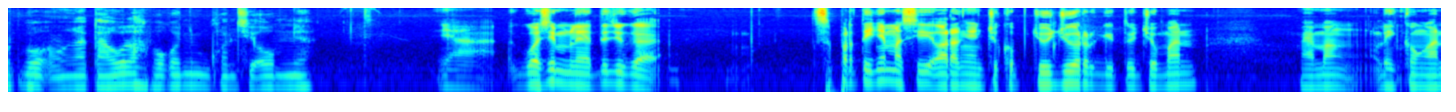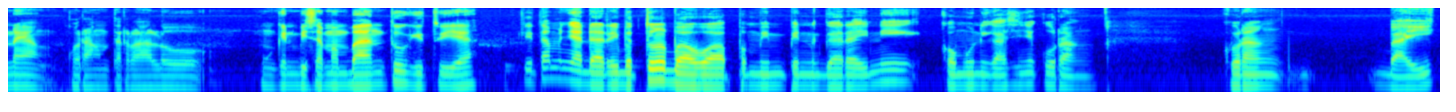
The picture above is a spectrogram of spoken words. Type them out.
gue nggak tahu lah pokoknya bukan si omnya Ya, gue sih melihatnya juga sepertinya masih orang yang cukup jujur gitu. Cuman memang lingkungannya yang kurang terlalu mungkin bisa membantu gitu ya. kita menyadari betul bahwa pemimpin negara ini komunikasinya kurang kurang baik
